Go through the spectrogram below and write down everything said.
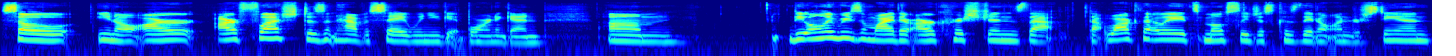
So you know our our flesh doesn't have a say when you get born again. Um the only reason why there are Christians that that walk that way it's mostly just cuz they don't understand.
